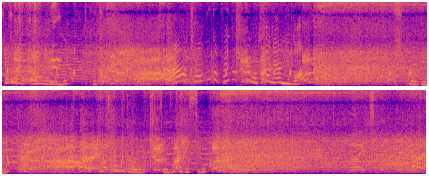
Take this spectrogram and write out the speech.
틴슬러 부활하는데. 어떡하지? 아, 저분가 패드 쓰면 어떡하냐, 리가? 신기하구만. 처음부터 저도 패드 쓰고. 너의 지금 느껴봐라.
